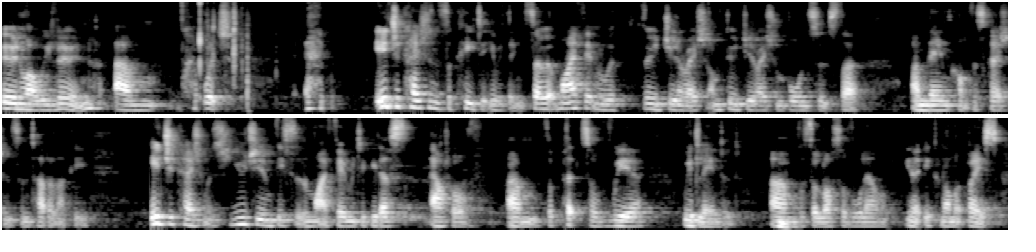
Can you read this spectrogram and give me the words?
earn while we learn, um, which education is the key to everything. So my family were third generation. I'm third generation born since the um, land confiscations in Taranaki education was hugely invested in my family to get us out of um, the pits of where we'd landed um, mm. with the loss of all our you know, economic base.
